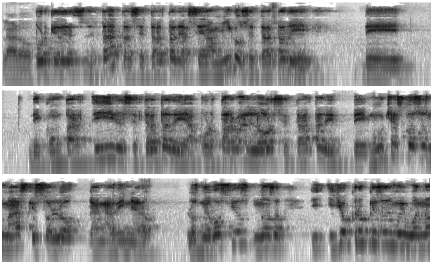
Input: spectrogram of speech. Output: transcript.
Claro. Porque de eso se trata, se trata de hacer amigos, se trata de, de, compartir, se trata de aportar valor, se trata de, muchas cosas más que solo ganar dinero. Los negocios no son, y, y, yo creo que eso es muy bueno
